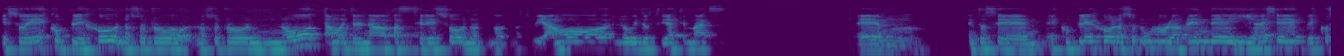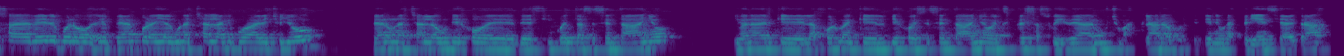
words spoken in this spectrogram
eso es complejo. Nosotros, nosotros no estamos entrenados para hacer eso, no, no, no estudiamos lo que tú estudiaste, Max. Entonces es complejo, nosotros uno lo aprende y a veces es cosa de ver, bueno, eh, vean por ahí alguna charla que pueda haber hecho yo, vean una charla de un viejo de, de 50, 60 años y van a ver que la forma en que el viejo de 60 años expresa su idea es mucho más clara porque tiene una experiencia detrás.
